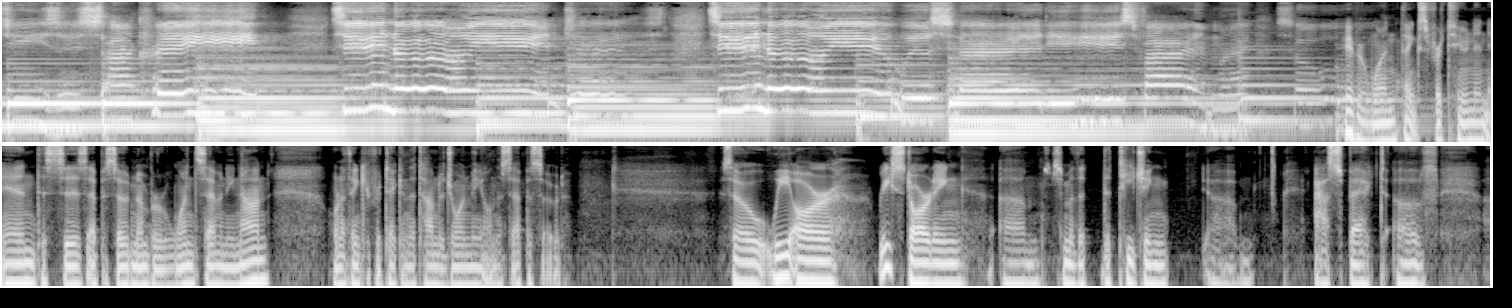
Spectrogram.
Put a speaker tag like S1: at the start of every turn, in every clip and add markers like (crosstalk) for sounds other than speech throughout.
S1: Jesus, I crave to know you.
S2: Hey everyone, thanks for tuning in. This is episode number 179. I want to thank you for taking the time to join me on this episode. So, we are restarting um, some of the, the teaching um, aspect of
